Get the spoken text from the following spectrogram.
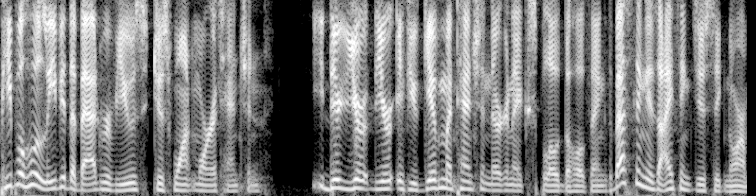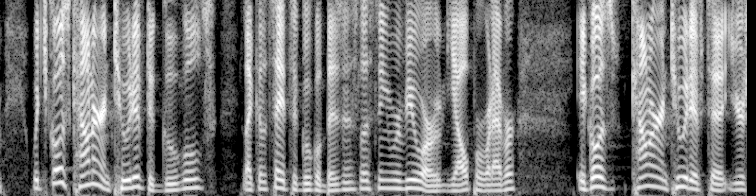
people who leave you the bad reviews just want more attention. They're, you're, you're, if you give them attention, they're going to explode the whole thing. The best thing is, I think, just ignore them, which goes counterintuitive to Google's. Like, let's say it's a Google business listing review or Yelp or whatever. It goes counterintuitive to your.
